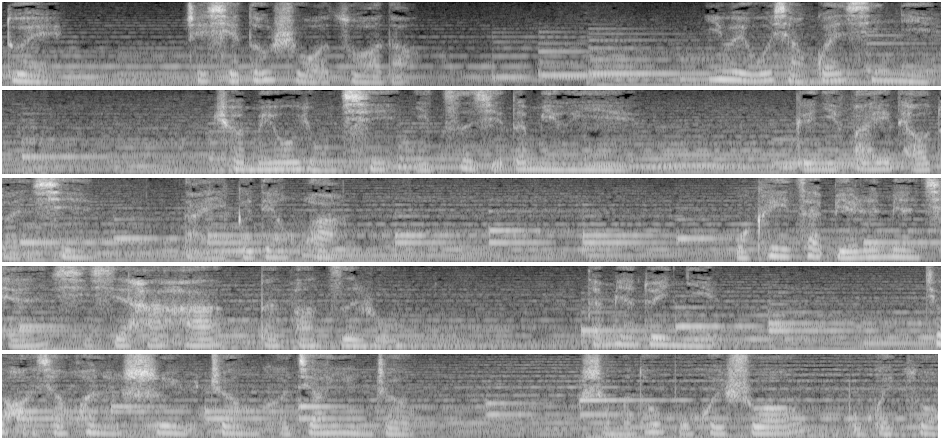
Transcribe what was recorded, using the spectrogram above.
对，这些都是我做的，因为我想关心你。却没有勇气以自己的名义给你发一条短信、打一个电话。我可以在别人面前嘻嘻哈哈、奔放自如，但面对你，就好像患了失语症和僵硬症，什么都不会说、不会做。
